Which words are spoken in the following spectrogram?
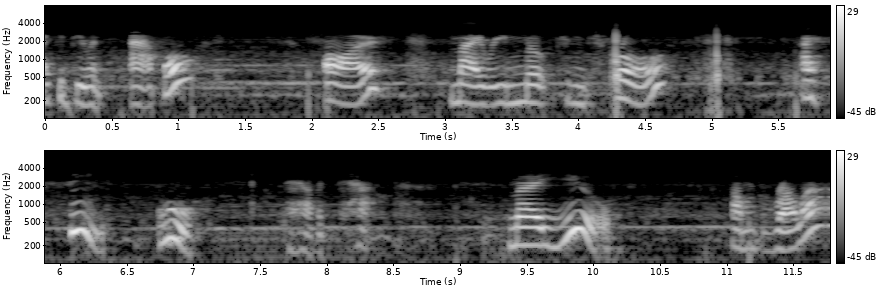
I could do an apple. R, my remote control. A C, ooh, I have a cat. My U, umbrella.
